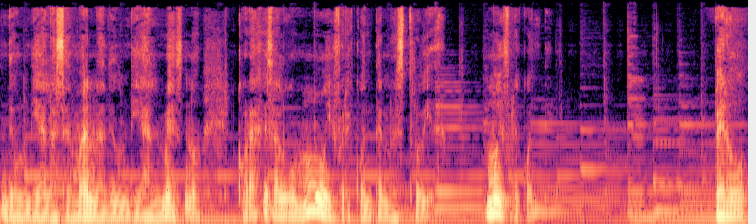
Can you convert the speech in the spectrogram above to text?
de un día a la semana, de un día al mes, no. El coraje es algo muy frecuente en nuestra vida, muy frecuente. Pero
